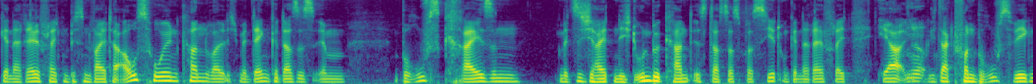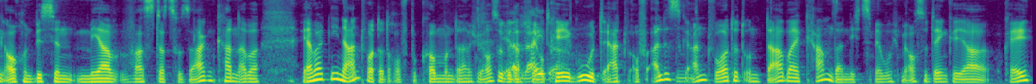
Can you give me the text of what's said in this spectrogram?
generell vielleicht ein bisschen weiter ausholen kann, weil ich mir denke, dass es im Berufskreisen mit Sicherheit nicht unbekannt ist, dass das passiert und generell vielleicht eher, Ja. wie gesagt, von Berufswegen auch ein bisschen mehr was dazu sagen kann, aber wir haben halt nie eine Antwort darauf bekommen und da habe ich mir auch so Ja, gedacht, ja, okay, gut, er hat auf alles geantwortet und dabei kam dann nichts mehr, wo ich mir auch so denke, ja, okay,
